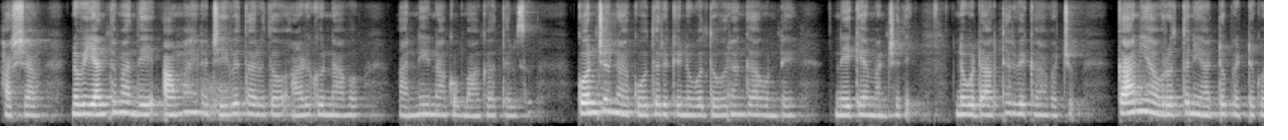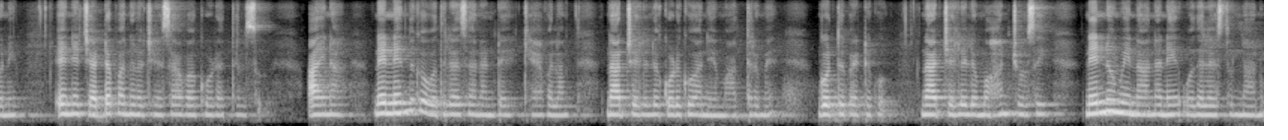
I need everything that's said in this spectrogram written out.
హర్ష నువ్వు ఎంతమంది అమ్మాయిల జీవితాలతో ఆడుకున్నావో అన్నీ నాకు బాగా తెలుసు. కొంచెం నా కూతురికి నువ్వు దూరంగా ఉంటే నీకే మంచిది. నువ్వు డాక్టర్వి కావచ్చు. కానీ ఆ వృత్తిని అడ్డు పెట్టుకొని ఎన్ని చెడ్డ పనులు చేశావో కూడా తెలుసు. అయినా నేనెందుకు వదిలేశానంటే కేవలం నా చెల్లెలు కొడుకు అనే మాత్రమే గుర్తుపెట్టుకు. నా చెల్లెలు మొహం చూసి నిన్ను మీ నాన్నని వదిలేస్తున్నాను.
